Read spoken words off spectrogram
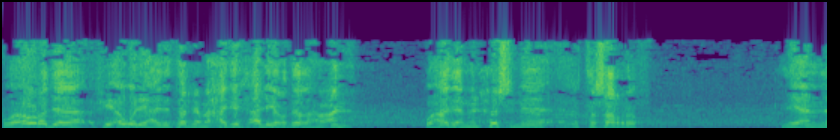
وأورد في أول هذه الترجمة حديث علي رضي الله عنه. وهذا من حسن التصرف لأن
